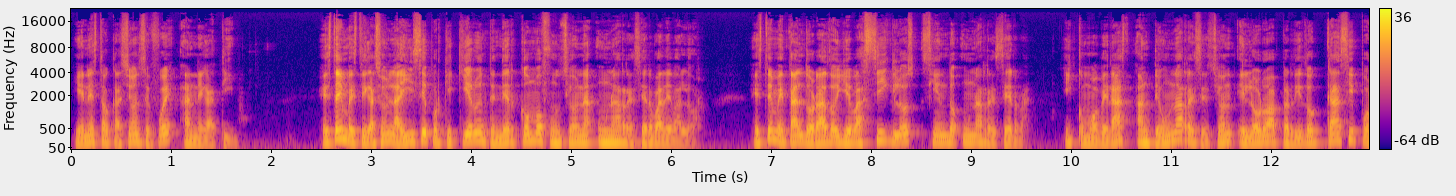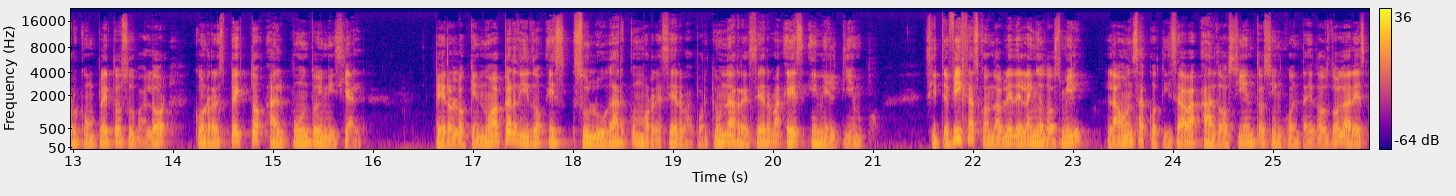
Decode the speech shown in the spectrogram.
y en esta ocasión se fue a negativo. Esta investigación la hice porque quiero entender cómo funciona una reserva de valor. Este metal dorado lleva siglos siendo una reserva, y como verás, ante una recesión el oro ha perdido casi por completo su valor con respecto al punto inicial. Pero lo que no ha perdido es su lugar como reserva, porque una reserva es en el tiempo. Si te fijas, cuando hablé del año 2000, la onza cotizaba a 252 dólares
